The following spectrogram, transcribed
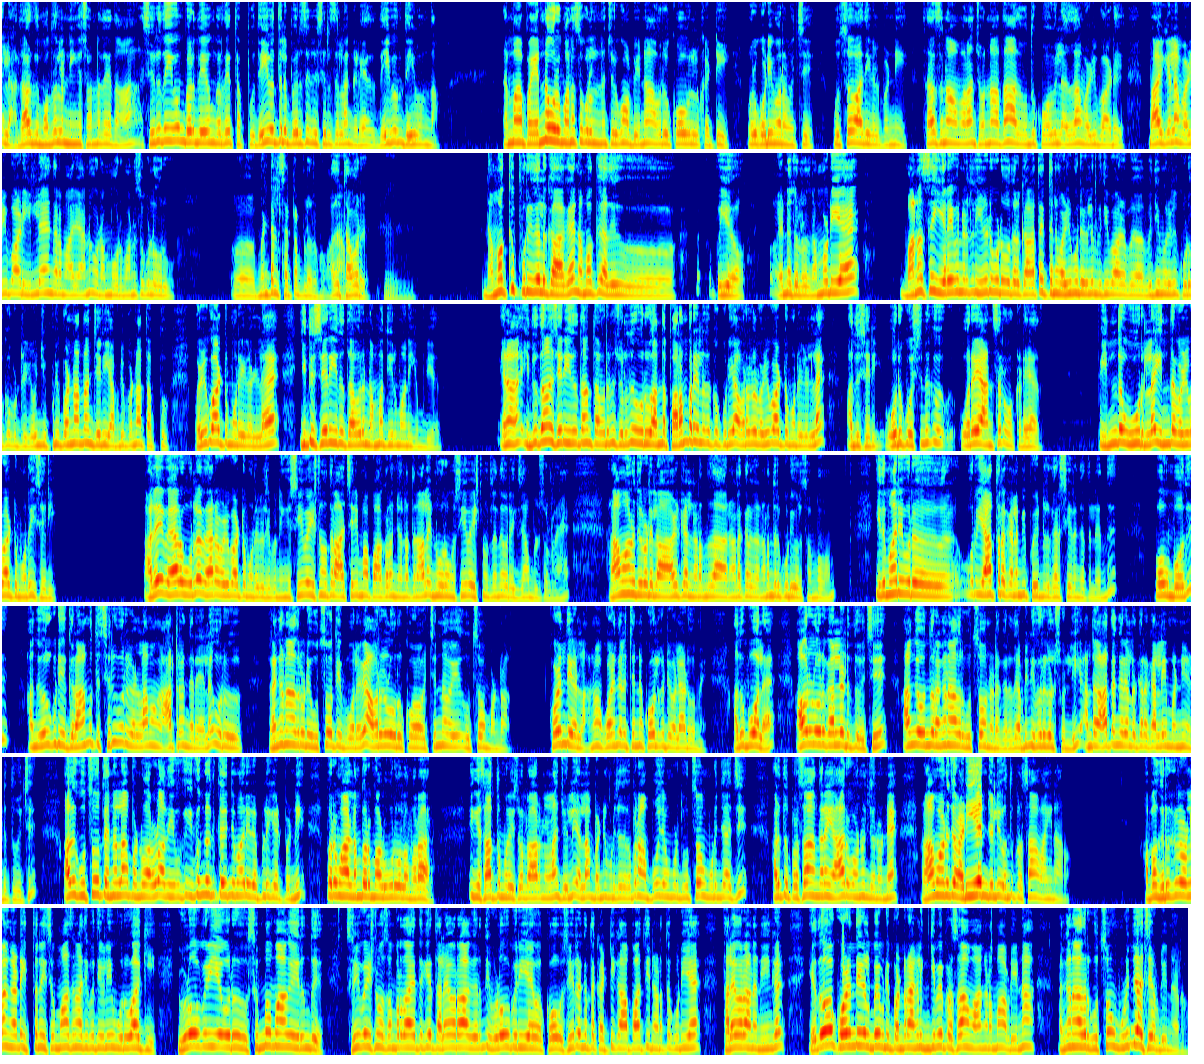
இல்லை அதாவது முதல்ல நீங்கள் சொன்னதே தான் சிறு தெய்வம் பெருந்தெய்வங்கிறதே தப்பு. தெய்வத்தில் பெருசுக்கு சிறுசெல்லாம் கிடையாது. தெய்வம் தெய்வம் தான் நம்ம இப்போ என்ன ஒரு மனசுக்குள்ள நினச்சிருக்கோம் அப்படின்னா ஒரு கோவில் கட்டி ஒரு கொடிமரம் வச்சு உற்சவாதிகள் பண்ணி சகசநாமெல்லாம் சொன்னால் தான் அது வந்து கோவில் அதுதான் வழிபாடு. பாக்கியெல்லாம் வழிபாடு இல்லைங்கிற மாதிரியான ஒரு நம்ம ஒரு மனசுக்குள்ள ஒரு மென்டல் செட்டப்பில் இருக்கும். அது. தவறு. நமக்கு புரிதலுக்காக நமக்கு அது ஐயோ, என்ன சொல்கிறது நம்முடைய மனசு இறைவனிடத்தில் ஈடுபடுவதற்காகத்தான் இத்தனை வழிமுறைகளும் விதிவா விதிமுறைகளும் கொடுக்கப்பட்டிருக்க இப்படி பண்ணால் தான் சரி அப்படி பண்ணால் தப்பு. வழிபாட்டு முறைகளில் இது சரி இது தவறு நம்ம தீர்மானிக்க முடியாது. ஏன்னா இதுதான் சரி இதுதான் தவறுன்னு சொல்லுது ஒரு அந்த பரம்பரையில் இருக்கக்கூடிய அவர்கள் வழிபாட்டு முறைகளில் அது சரி. ஒரு கொஸ்டினுக்கு ஒரே ஆன்சர் கிடையாது. இப்போ இந்த ஊரில் இந்த வழிபாட்டு முறை சரி. அதே வேறு ஊரில் வேறு வழிபாட்டு முறைகள். இப்போ நீங்கள் ஸ்ரீ வைஷ்ணவத்தில் ஆச்சரியமாக பார்க்குறோன்னு சொன்னதுனால இன்னொரு உங்கள் ஸ்ரீ வைஷ்ணவத்துலேருந்து ஒரு எக்ஸாம்பிள் சொல்கிறேன் ராமானுஜருடைய வாழ்க்கையில் நடந்ததாக நடக்கிற நடந்திருக்கக்கூடிய ஒரு சம்பவம். இது மாதிரி ஒரு ஒரு யாத்திரை கிளம்பி போயிட்டு இருக்கார் ஸ்ரீரங்கத்துலேருந்து. போகும்போது அங்கே இருக்கக்கூடிய கிராமத்து சிறுவர்கள்லாம் அவங்க ஆற்றங்கரையில் ஒரு ரங்கநாதருடைய உற்சவத்தை போலவே அவர்கள் ஒரு கோ- சின்ன உற்சவம் பண்ணுறான் குழந்தைகள்லாம் நம்ம குழந்தைல சின்ன கோல் கட்டி விளையாடுவோமே. அதுபோல் அவர்கள் ஒரு கல் எடுத்து வச்சு அங்கே வந்து ரங்கநாதர் உற்சவம் நடக்கிறது அப்படின்னு இவர்கள் சொல்லி அந்த ஆத்தங்கரையில் இருக்கிற கல்லையும் மண்ணி எடுத்து வச்சு அதுக்கு உற்சவத்தை என்னெல்லாம் பண்ணுவார்களோ அது இவங்க இவங்களுக்கு தெரிஞ்ச மாதிரி ரெப்ளிகேட் பண்ணி பெருமாள் நம்பெருமாள் ஊர்வலம் வரார். இங்கே சாத்துமுறை சொல்கிறாருன்னெல்லாம் சொல்லி எல்லாம் பண்ணி முடிச்சதுக்கப்புறம் அவன் பூஜை முடிஞ்சு உற்சவம் முடிஞ்சாச்சு. அடுத்து பிரசாந்தரம் யார் வேணும்னு சொன்னோன்னே ராமானுஜர் அடியேன்னு சொல்லி வந்து பிரசாதம் வாங்கினாராம். அப்போ அங்கே இருக்கிறவெல்லாம் கேட்டால் இத்தனை சிம்மாசனாதிபதிகளையும் உருவாக்கி இவ்வளோ பெரிய ஒரு சிம்மமாக இருந்து ஸ்ரீ வைஷ்ணவ சம்பிரதாயத்துக்கே தலைவராக இருந்து இவ்வளோ பெரிய கோ ஸ்ரீரங்கத்தை கட்டி காப்பாற்றி நடத்தக்கூடிய தலைவரான நீங்கள் ஏதோ குழந்தைகள் போய் இப்படி பண்ணுறாங்களே இங்கே போய் பிரசாதம் வாங்கணுமா அப்படின்னா ரங்கநாதருக்கு உற்சவம் முடிஞ்சாச்சு அப்படின்னாரு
